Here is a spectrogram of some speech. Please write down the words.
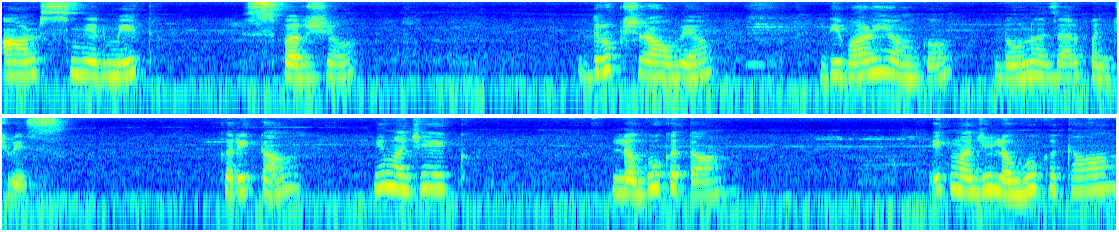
आर्ट्स निर्मित स्पर्श दृकश्राव्य दिवाळी अंक दोन हजार पंचवीस. करिता मी माझी एक लघुकथा एक माझी लघुकथा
